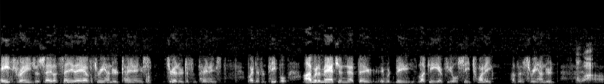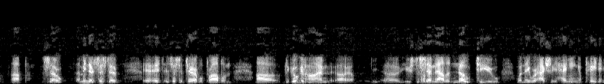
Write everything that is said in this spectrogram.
age range or say let's say they have 300 paintings, 300 different paintings by different people. I would imagine that they it would be lucky if you'll see 20 of the 300 Oh, wow. uh, up. So I mean there's just a it, it's just a terrible problem. Uh, the Guggenheim uh, uh, used to send out a note to you when they were actually hanging a painting.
